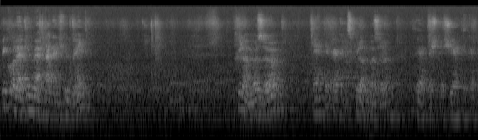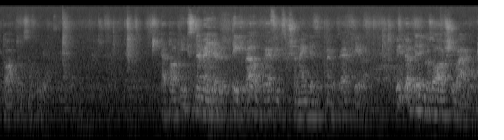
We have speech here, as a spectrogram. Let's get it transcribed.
Mikor lehet invertálni egy függvényt? Különböző értékek, ez különböző értesítési értékek tartoznak, ugye? Tehát ha x nem egyenlő t-vel, akkor fx sem egyezik meg az f-vel. Mi történik az alsó ágon?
